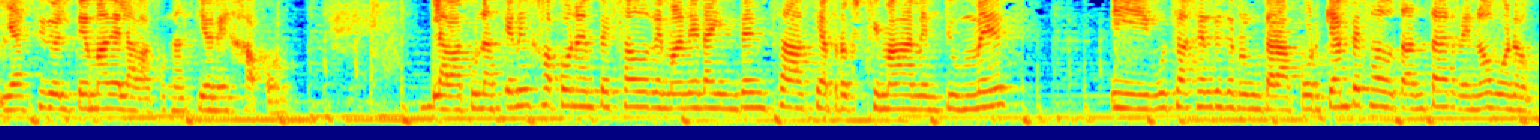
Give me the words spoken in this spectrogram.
y ha sido el tema de la vacunación en Japón. La vacunación en Japón ha empezado de manera intensa hace aproximadamente un mes y mucha gente se preguntará por qué ha empezado tan tarde, ¿no? Bueno,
